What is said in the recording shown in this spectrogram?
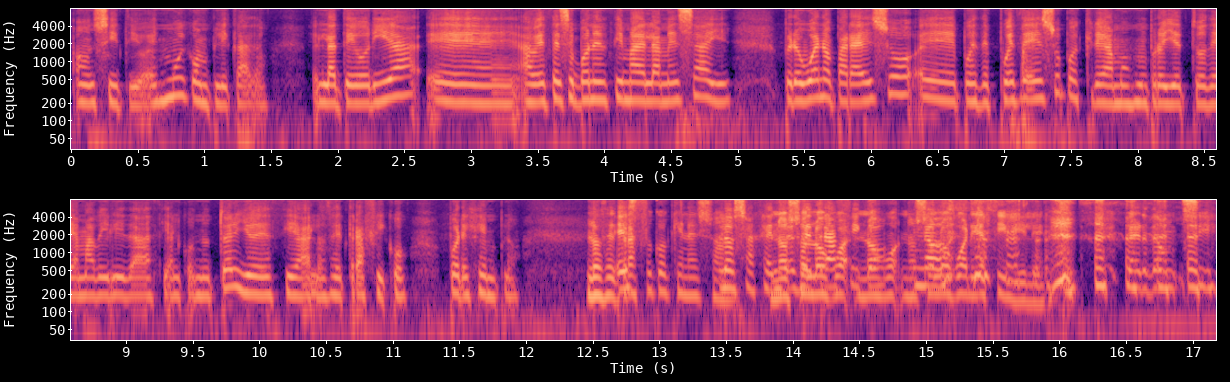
a un sitio. Es muy complicado la teoría eh, a veces se pone encima de la mesa, y, pero bueno, para eso, eh, pues después de eso, pues creamos un proyecto de amabilidad hacia el conductor. Yo decía los de tráfico, por ejemplo. ¿Los de tráfico quiénes son? Los agentes no de tráfico. No, son los guardias civiles. Perdón, sí.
